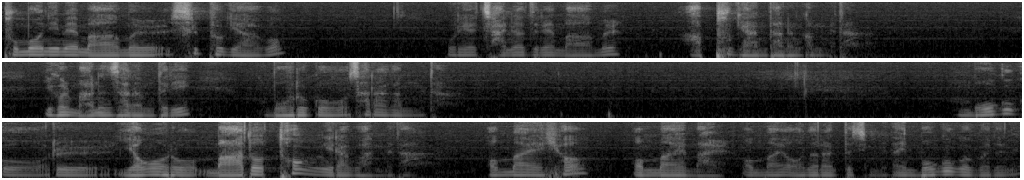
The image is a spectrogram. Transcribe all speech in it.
부모님의 마음을 슬프게 하고 우리의 자녀들의 마음을 아프게 한다는 겁니다. 이걸 많은 사람들이 모르고 살아갑니다. 모국어를 영어로 마도통이라고 합니다. 엄마의 혀, 엄마의 말, 엄마의 언어란 뜻입니다. 이 모국어거든요.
